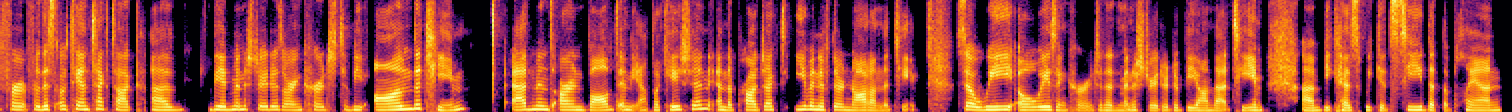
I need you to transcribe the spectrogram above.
for, for this OTAN Tech Talk, uh, the administrators are encouraged to be on the team admins are involved in the application and the project, even if they're not on the team. So we always encourage an administrator to be on that team um, because we could see that the plan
